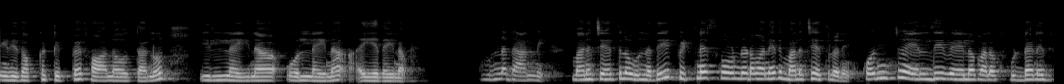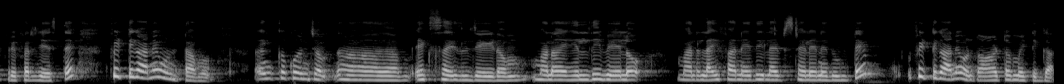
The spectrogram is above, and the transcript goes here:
నేను ఇదొక్క టిప్పే ఫాలో అవుతాను. ఇల్లైనా ఒళ్ళైనా ఏదైనా. ఉన్నదాన్ని మన చేతిలో ఉన్నది ఫిట్నెస్గా ఉండడం అనేది మన చేతిలోనే. కొంచెం హెల్దీ వేలో మనం ఫుడ్ అనేది ప్రిఫర్ చేస్తే ఫిట్గానే ఉంటాము. ఇంకా కొంచెం ఎక్సర్సైజులు చేయడం మన హెల్దీ వేలో మన లైఫ్ అనేది లైఫ్ స్టైల్ అనేది ఉంటే ఫిట్గానే ఉంటాం ఆటోమేటిక్గా.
